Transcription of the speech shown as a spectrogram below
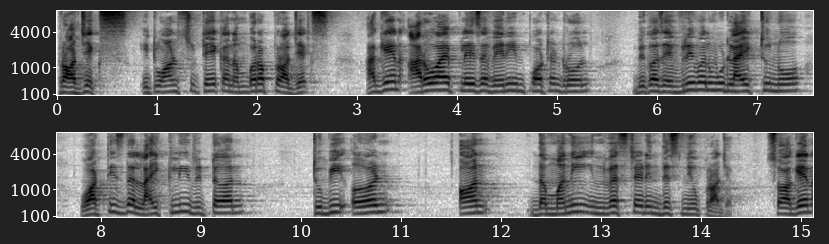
projects, it wants to take a number of projects, again ROI plays a very important role, because everyone would like to know what is the likely return to be earned on the money invested in this new project. So, again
